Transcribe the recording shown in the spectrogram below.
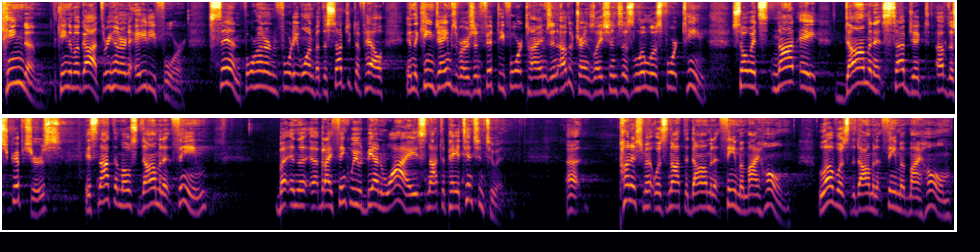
Kingdom, the kingdom of God, 384. Sin, 441, but the subject of hell in the King James Version 54 times, in other translations as little as 14. So it's not a dominant subject of the scriptures, it's not the most dominant theme, but, in the, but I think we would be unwise not to pay attention to it. Uh, punishment was not the dominant theme of my home, love was the dominant theme of my home.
